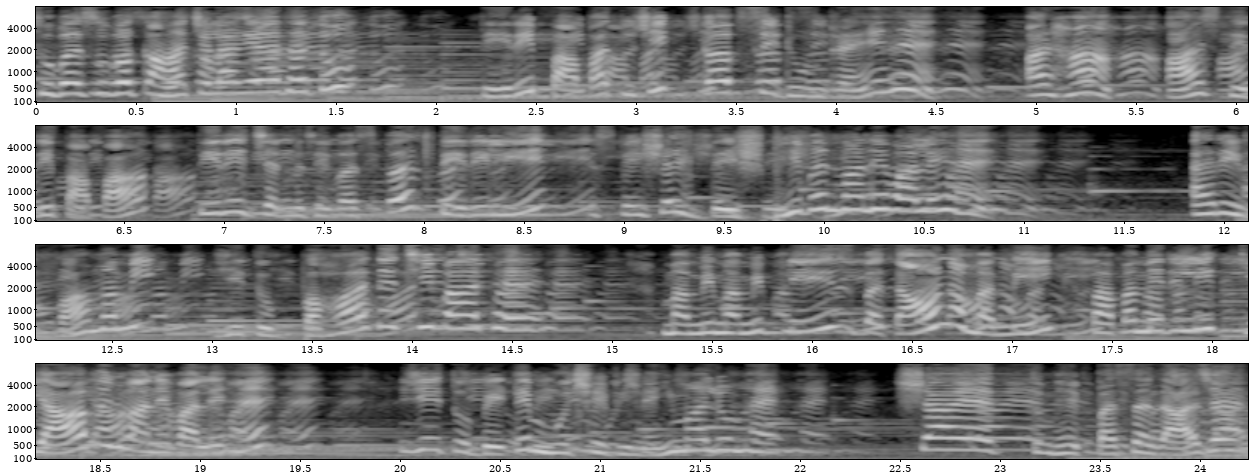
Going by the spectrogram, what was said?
सुबह सुबह कहाँ चला गया था तू? तेरे पापा तुझे कब से ढूंढ रहे हैं? और हाँ आज तेरे पापा तेरे जन्म दिवस पर तेरे लिए स्पेशल डिश भी बनवाने वाले हैं। अरे वाह मम्मी, ये तो बहुत अच्छी बात है। मम्मी मम्मी प्लीज़ बताओ ना मम्मी, पापा मेरे लिए क्या बनवाने वाले हैं? ये तो बेटे मुझे भी नहीं मालूम है। शायद तुम्हें पसंद आ जाए।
